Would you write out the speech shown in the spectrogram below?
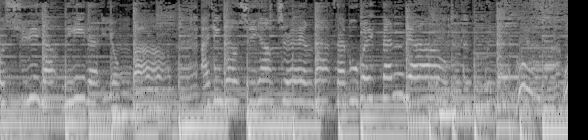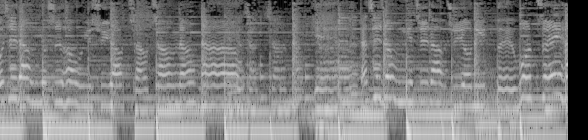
我需要你的拥抱，爱情就是要这样，它才不会单调。有时候也需要吵吵闹闹，yeah, 但始终也知道只有你对我最好。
